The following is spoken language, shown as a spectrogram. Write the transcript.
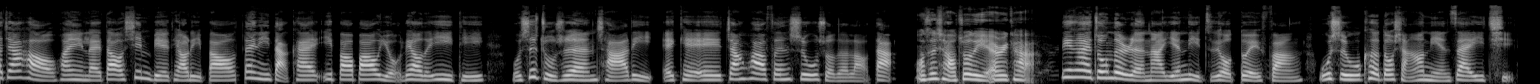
大家好，欢迎来到性别调理包，带你打开一包包有料的议题。我是主持人查理，A.K.A. 张化分事务所的老大。我是小助理 Erica。恋爱中的人啊，眼里只有对方，无时无刻都想要黏在一起。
